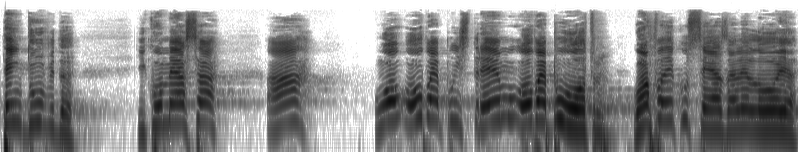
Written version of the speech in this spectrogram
têm dúvida. E começa a. Ou, ou vai para o extremo, ou vai para o outro. Igual eu falei com o César, aleluia.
